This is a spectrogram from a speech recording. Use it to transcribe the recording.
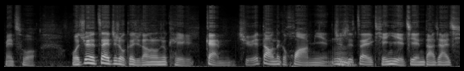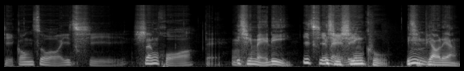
没错。我觉得在这首歌曲当中就可以感觉到那个画面，嗯。就是在田野间大家一起工作、一起生活、对，一起美丽，一起一起辛苦，一起嗯漂亮。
